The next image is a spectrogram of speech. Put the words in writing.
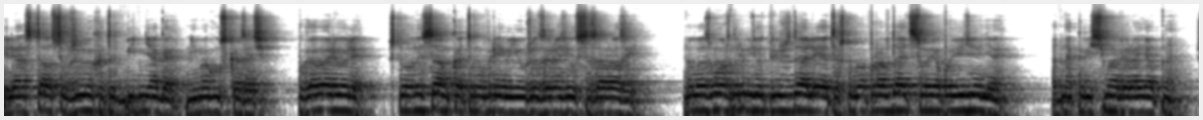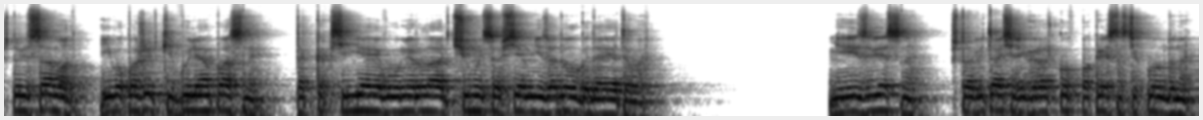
или остался в живых этот бедняга, не могу сказать. Поговаривали, что он и сам к этому времени уже заразился заразой. Но, возможно, люди утверждали это, чтобы оправдать свое поведение. Однако весьма вероятно, что и сам он, и его пожитки были опасны, так как семья его умерла от чумы совсем незадолго до этого. Мне известно, что обитатели городков в окрестностях Лондона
